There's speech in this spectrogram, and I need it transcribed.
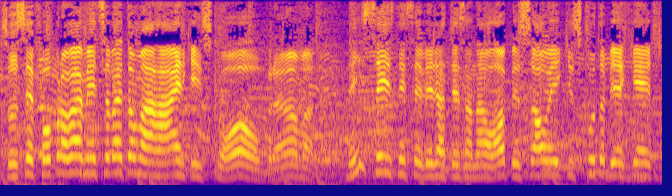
Se você for, provavelmente você vai tomar Heineken, Skol, Brahma. Nem sei se tem cerveja artesanal lá. O pessoal aí que escuta Beercast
